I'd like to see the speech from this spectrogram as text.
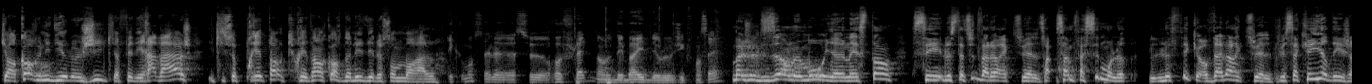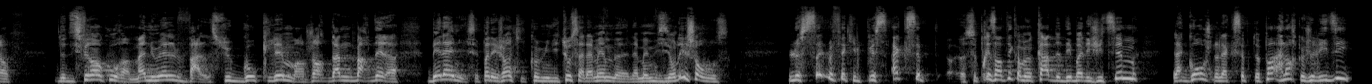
qu'il y a encore une idéologie qui a fait des ravages et qui se prétend, qui prétend encore donner des leçons de morale. Et comment ça se reflète dans le débat idéologique français? Ben, Je le disais en un mot il y a un instant, c'est le statut de valeur actuelle. Ça, me fascine, moi, le, le fait que valeur actuelle puisse accueillir des gens de différents courants. Manuel Valls, Hugo Klim, Jordan Bardella, Bellamy. Ce pas des gens qui communient tous à la même, la vision des choses. Le simple fait qu'ils puissent euh, se présenter comme un cadre de débat légitime, la gauche ne l'accepte pas, alors que je l'ai dit,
